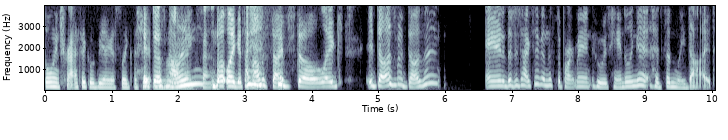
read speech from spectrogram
the only traffic would be, I guess, like the hit. It does not run, make sense. But like it's a homicide still. Like it does, but it doesn't and the detective in this department who was handling it had suddenly died.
